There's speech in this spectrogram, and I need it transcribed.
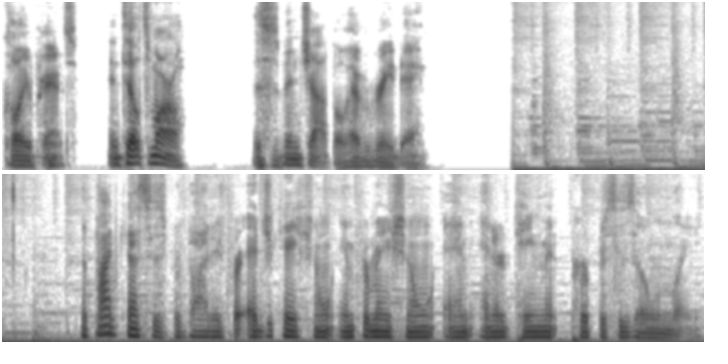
call your parents. Until tomorrow, this has been Chapo. Have a great day. The podcast is provided for educational, informational, and entertainment purposes only,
